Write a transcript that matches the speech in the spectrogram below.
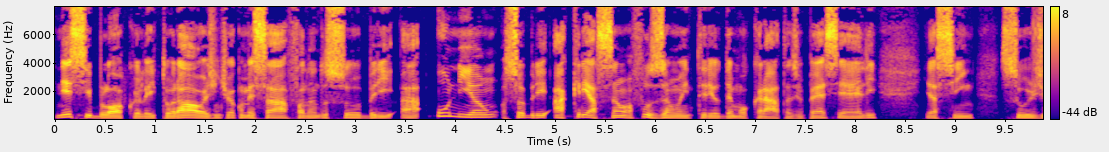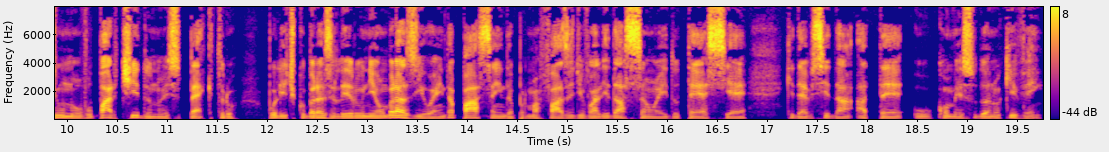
Nesse bloco eleitoral, a gente vai começar falando sobre a união, sobre a criação, a fusão entre o Democratas e o PSL, e assim surge um novo partido no espectro político brasileiro União Brasil. Ainda passa ainda por uma fase de validação aí do TSE que deve se dar até o começo do ano que vem.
